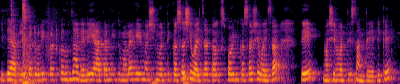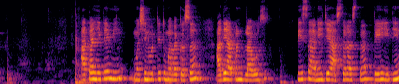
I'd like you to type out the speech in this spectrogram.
इथे आपली कटोरी कट करून झालेली आहे. आता मी तुम्हाला हे मशीनवरती कसं शिवायचं टक्स पॉईंट कसा शिवायचा ते मशीनवरती सांगते ठीक आहे? आता इथे मी मशीनवरती तुम्हाला कसं आधी आपण ब्लाऊज पीस आणि जे अस्तर असतं ते इथे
